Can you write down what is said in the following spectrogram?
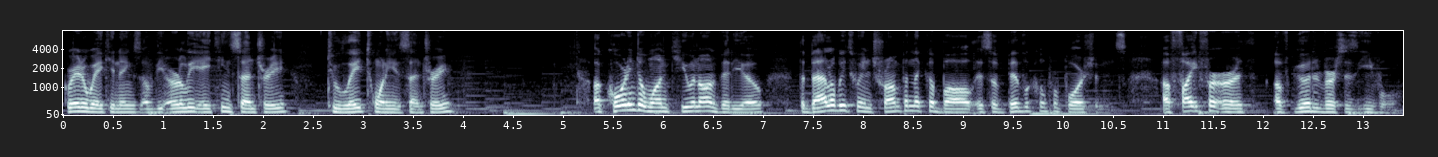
Great Awakenings of the early 18th century to late 20th century. According to one QAnon video, the battle between Trump and the cabal is of biblical proportions, a fight for earth of good versus evil.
